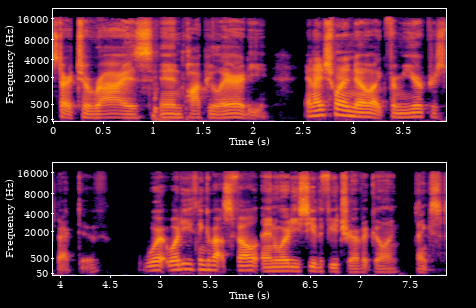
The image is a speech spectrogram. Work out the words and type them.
start to rise in popularity and I just want to know, like, from your perspective, what, what do you think about Svelte and where do you see the future of it going? Thanks.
